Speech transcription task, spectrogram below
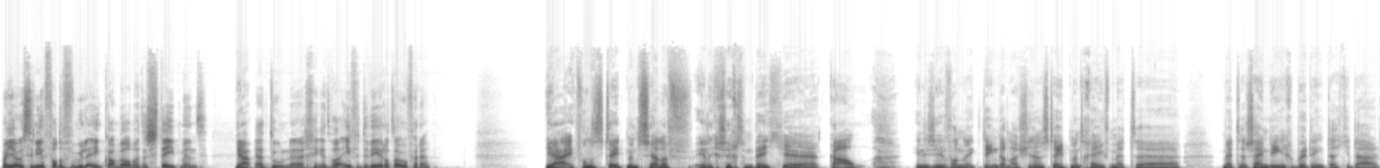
Maar Joost, in ieder geval, de Formule 1 kwam wel met een statement. Ja. Ja, toen eh, ging het wel even de wereld over, hè? Ja, ik vond het statement zelf eerlijk gezegd een beetje kaal. In de zin van, ik denk dan als je dan een statement geeft met, eh, met er zijn dingen gebeurd, denk ik dat je daar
